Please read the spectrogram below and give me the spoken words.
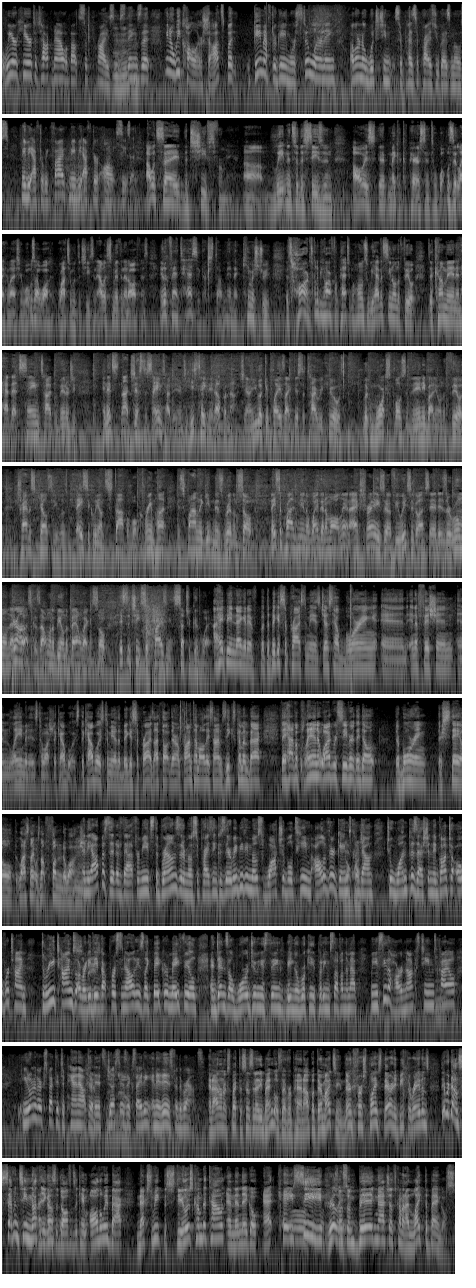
But we are here to talk now about surprises, mm-hmm. things that, you know, we call our shots, but game after game, we're still learning. I want to know which team has surprised you guys most, maybe after week five, maybe after all season. I would say the Chiefs for me. Um, leading into the season, I always uh, make a comparison to what was it like last year? What was I wa- watching with the Chiefs and Alex Smith and that offense? It looked fantastic. I just thought, man, that chemistry. It's hard. It's going to be hard for Patrick Mahomes, who we haven't seen on the field, to come in and have that same type of energy. And it's not just the same type of energy. He's taking it up a notch. You, know, you look at plays like this, the Tyreek Hill look more explosive than anybody on the field. Travis Kelce was basically unstoppable. Kareem Hunt is finally getting his rhythm. So they surprised me in a way that I'm all in. I asked Trey a few weeks ago, I said, is there room on that You're bus? Because I want to be on the bandwagon. So it's the Chiefs surprising in such a good way. I hate being negative, but the biggest surprise to me is just how boring and inefficient and lame it is to watch the Cowboys. The Cowboys, to me, are the biggest surprise. I thought they're on primetime all these times. Zeke's coming back. They have a plan at wide receiver. They don't. They're boring. They're stale. Last night was not fun to watch. And the opposite of that, for me, it's the Browns that are most surprising because they're maybe the most watchable team. All of their games no come down to one possession. They've gone to overtime three times already. They've got personalities like Baker Mayfield and Denzel Ward doing his thing, being a rookie, putting himself on the map. When you see the Hard Knocks teams, mm-hmm. Kyle, you don't ever expect it to pan out that it's just no. as exciting, and it is for the Browns. And I don't expect the Cincinnati Bengals to ever pan out, but they're my team. They're in first place. They already beat the Ravens. They were down 17 nothing against the Dolphins. They came all the way back. Next week, the Steelers come to town, and then they go at KC. Oh, really? So some big matchups coming. I like the Bengals.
